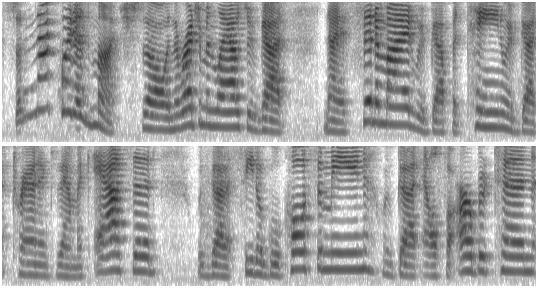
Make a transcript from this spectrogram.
so not quite as much. So in the Regimen Labs, we've got niacinamide, we've got betaine, we've got tranexamic acid, we've got acetylglucosamine, we've got alpha arbutin,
